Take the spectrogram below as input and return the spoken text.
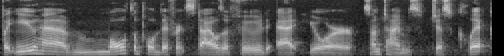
but you have multiple different styles of food at your sometimes just click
